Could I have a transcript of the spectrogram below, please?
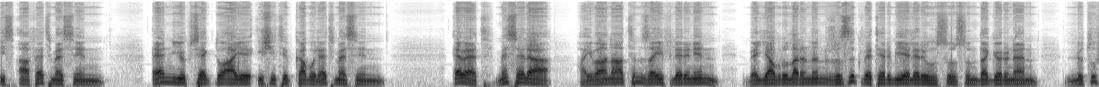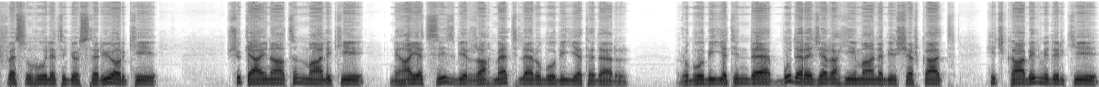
isaf etmesin, en yüksek duayı işitip kabul etmesin. Evet, mesela hayvanatın zayıflerinin ve yavrularının rızık ve terbiyeleri hususunda görünen lütuf ve suhuleti gösteriyor ki, şu kainatın maliki nihayetsiz bir rahmetle rububiyet eder. Rububiyetinde bu derece rahimane bir şefkat hiç kabil midir ki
